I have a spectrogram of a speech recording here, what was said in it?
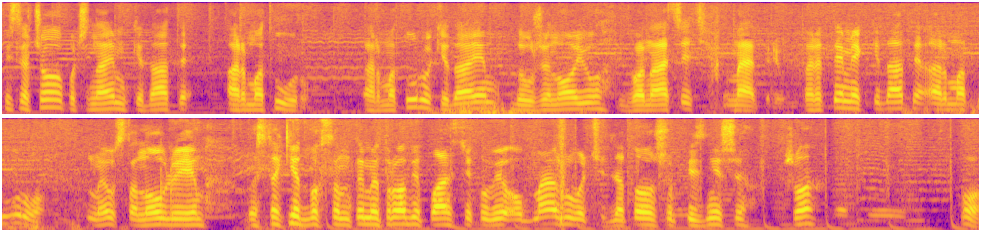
Після чого починаємо кидати арматуру. Арматуру кидаємо довжиною 12 метрів. Перед тим як кидати арматуру, ми встановлюємо ось такі 2-сантиметрові пластикові обмежувачі для того, щоб пізніше що? О,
